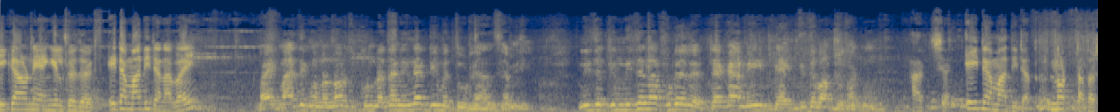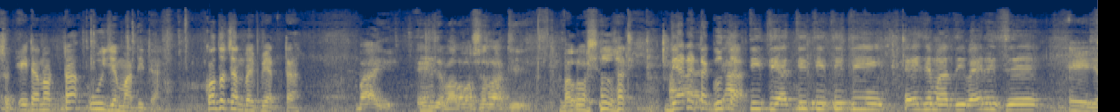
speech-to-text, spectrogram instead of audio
এই কারণে অ্যাঙ্গেল করে ধরে রাখছি। এটা মাদিটা না ভাই? ভাই মাদি কোন নর কোনটা জানি না ডিমে তুলে আনছি আমি। নিজে ডিম নিজে না ফুটেলে টাকা আমি ব্যাগ দিতে বাধ্য থাকব। আচ্ছা এইটা মাদিটা নটটা দর্শক এইটা নটটা ওই যে মাদিটা। কত চান ভাই পেয়ারটা? ভাই এই যে ভালোবাসা লাঠি। ভালোবাসার লাঠি। দেন একটা গুতা। তিতি, তিতি, তিতি, এই যে মাদি বাইরেছে এই যে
